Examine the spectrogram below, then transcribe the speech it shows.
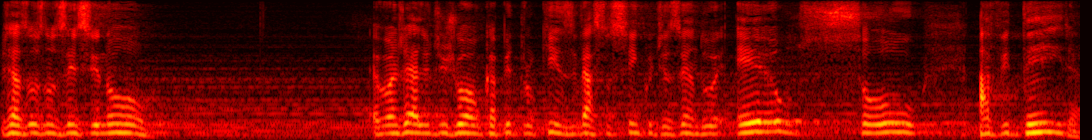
Jesus nos ensinou. Evangelho de João, capítulo 15, verso 5, dizendo: Eu sou a videira,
